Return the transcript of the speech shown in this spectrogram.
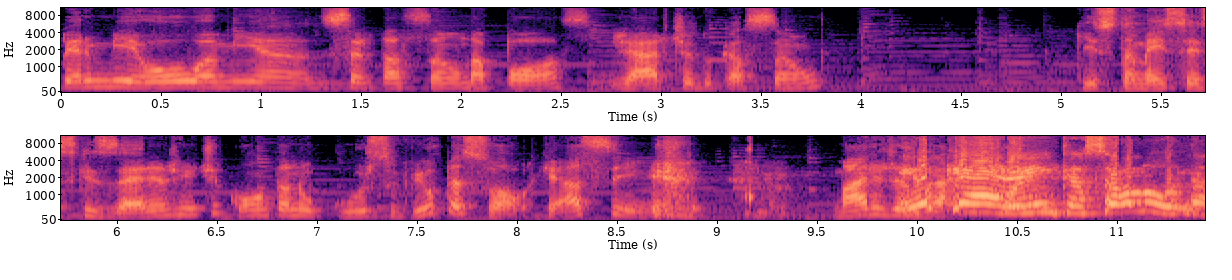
permeou a minha dissertação da pós de arte e educação. Que isso também, se vocês quiserem, a gente conta no curso, viu, pessoal? Que é assim. Mário de Andrade. Eu quero, foi... hein, que eu sou aluna.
